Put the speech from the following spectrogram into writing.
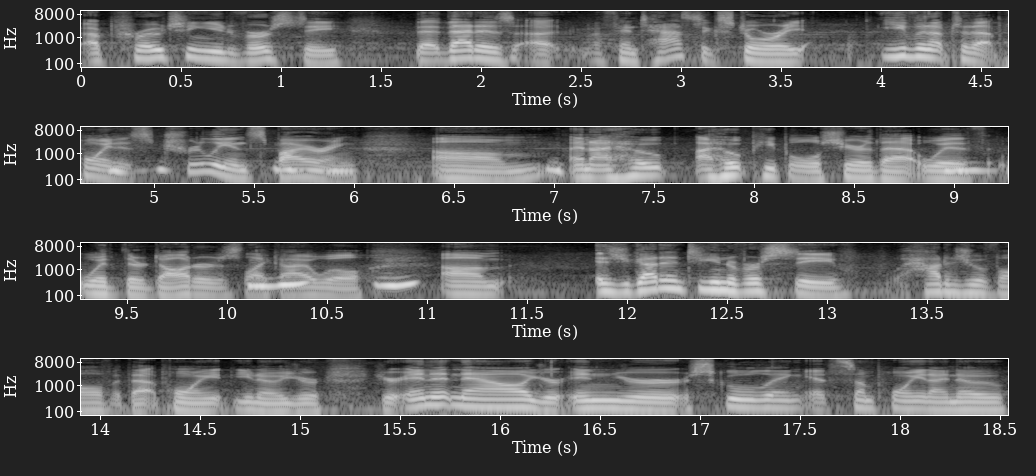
approaching university, that that is a, a fantastic story even up to that point it's truly inspiring mm-hmm. um, and i hope i hope people will share that with mm-hmm. with their daughters like mm-hmm. i will mm-hmm. um, as you got into university how did you evolve at that point? You know, you're you're in it now. You're in your schooling. At some point, I know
